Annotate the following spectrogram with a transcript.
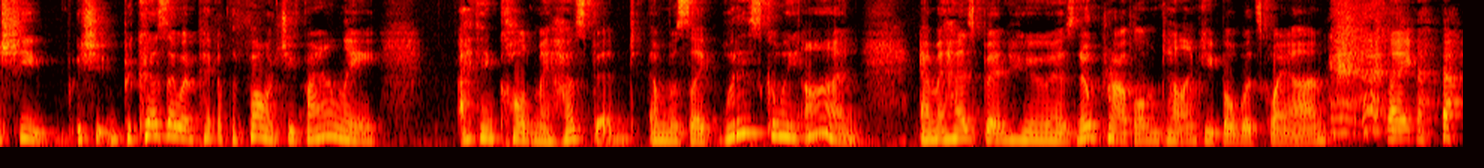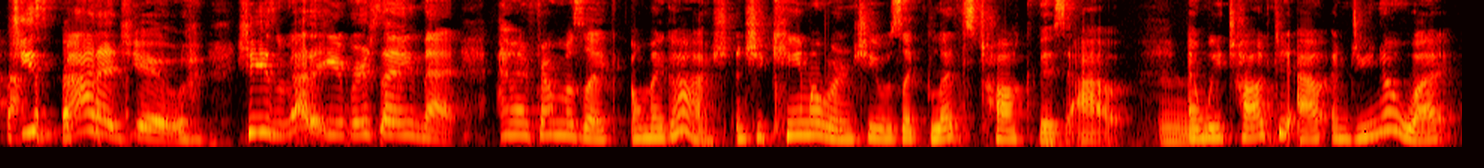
she, she because I wouldn't pick up the phone, she finally. I think called my husband and was like, "What is going on?" And my husband, who has no problem telling people what's going on, like, "She's mad at you. She's mad at you for saying that." And my friend was like, "Oh my gosh!" And she came over and she was like, "Let's talk this out." And we mm. talked it out. And do you know what?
